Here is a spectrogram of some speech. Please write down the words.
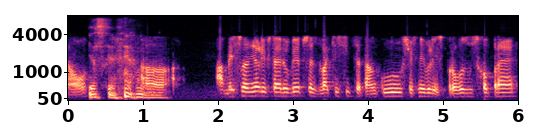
No. Jasně. A, a my jsme měli v té době přes 2000 tanků, všechny byly z provozu schopné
